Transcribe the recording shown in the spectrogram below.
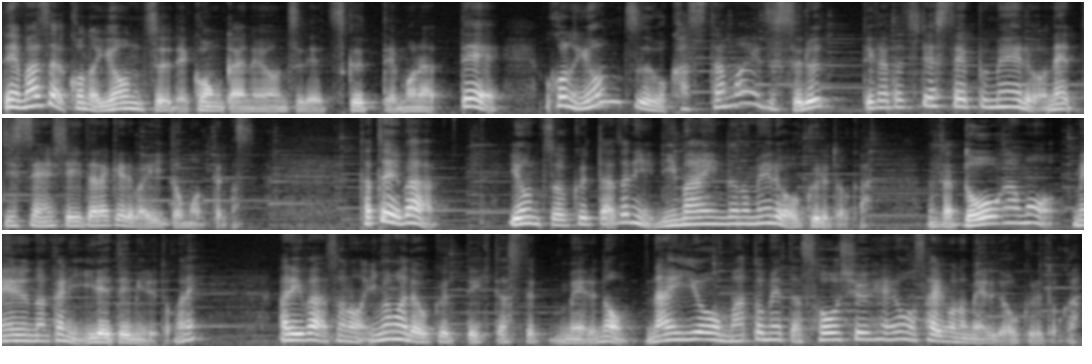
でまずはこの4通で今回の4通で作ってもらってこの4通をカスタマイズするっていう形でステップメールをね実践していただければいいと思ってます例えば4通送った後にリマインドのメールを送るとかなんか動画もメールの中に入れてみるとかねあるいはその今まで送ってきたステップメールの内容をまとめた総集編を最後のメールで送るとか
